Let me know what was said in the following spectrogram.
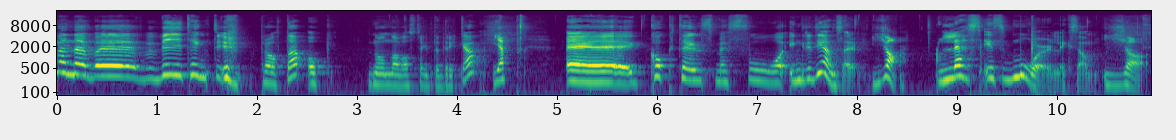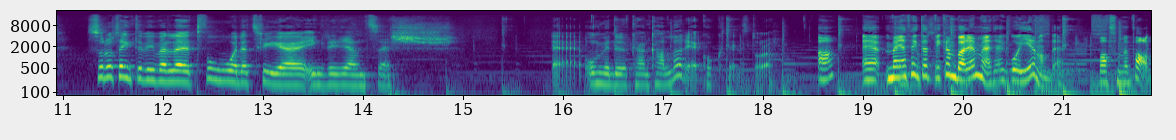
men eh, vi tänkte ju prata och någon av oss tänkte dricka. Japp. Eh, cocktails med få ingredienser. Ja, Less is more liksom. ja. Så då tänkte vi väl eh, två eller tre ingrediensers eh, om vi nu kan kalla det cocktails då. då. ja. Eh, men jag tänkte att vi kan börja med att jag går igenom det, vad som är vad.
